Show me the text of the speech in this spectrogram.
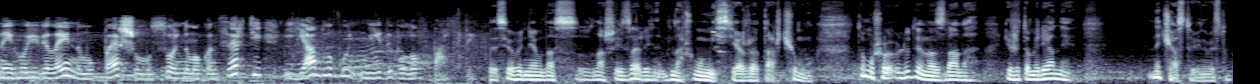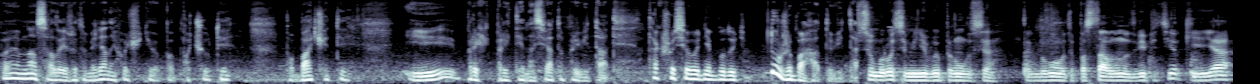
На його ювілейному першому сольному концерті яблуку ніде було впасти. Сьогодні в нас в нашій залі, в нашому місті ажіотаж. Чому? Тому що людина знана, і житомиряни. Не часто він виступає в нас, але і житомиряни хочуть його почути, побачити і при- прийти на свято привітати. Так що сьогодні будуть дуже багато В цьому році мені виповнилося, так би мовити, поставлено дві п'ятірки. І я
